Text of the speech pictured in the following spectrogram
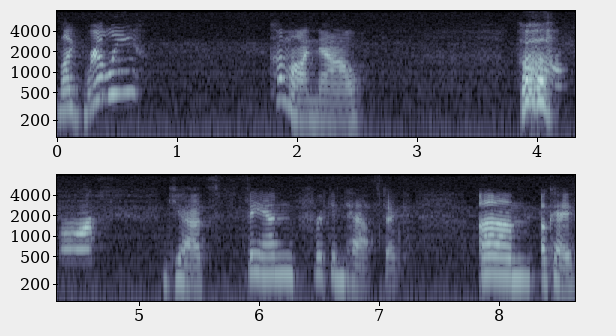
Like, really? Come on now. Oh. Yeah, it's fan freaking tastic. Um, okay,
